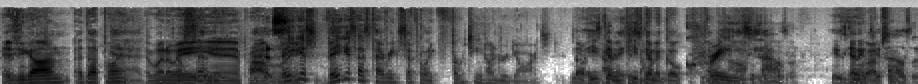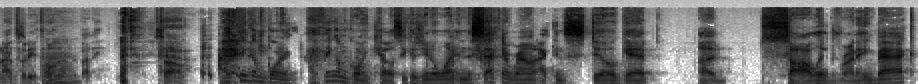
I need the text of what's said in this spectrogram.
Is he gone at that point? Yeah, at 108, yeah, probably. Vegas Vegas has Tyreek set for like 1300 yards. Dude. No, he's gonna he's gonna go crazy. 1, He's, He's gonna getting go absolutely 2000. That's what he told Alright. everybody. So I think I'm going. I think I'm going Kelce because you know what? In the second round, I can still get a solid running back.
